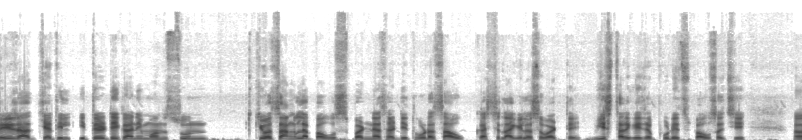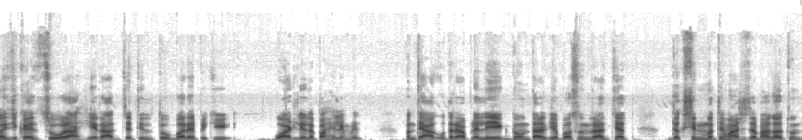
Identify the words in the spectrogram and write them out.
तरी राज्यातील इतर ठिकाणी मान्सून किंवा चांगला पाऊस पडण्यासाठी थोडासा अवकाश लागेल असं वाटते वीस तारखेच्या पुढेच पावसाची जी काही जोर आहे राज्यातील तो बऱ्यापैकी वाढलेला पाहायला मिळेल. पण त्या अगोदर आपल्याला एक दोन तारखेपासून राज्यात दक्षिण मध्य महाराष्ट्राच्या भागातून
